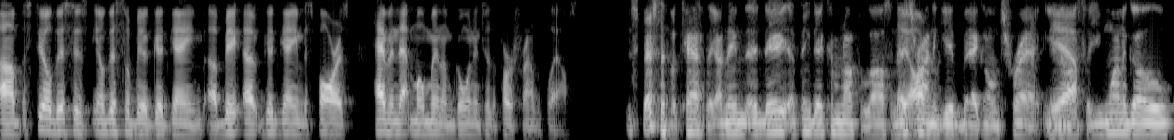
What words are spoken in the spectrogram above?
Uh, but still, this is you know this will be a good game, a big a good game as far as having that momentum going into the first round of the playoffs. especially for Catholic. I think they- they I think they're coming off a loss and They they're are. trying to get back on track. You Yeah. know, so you want to go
